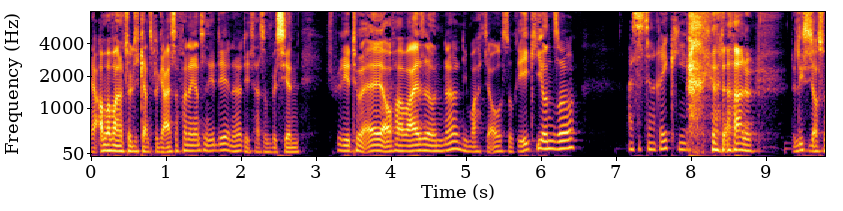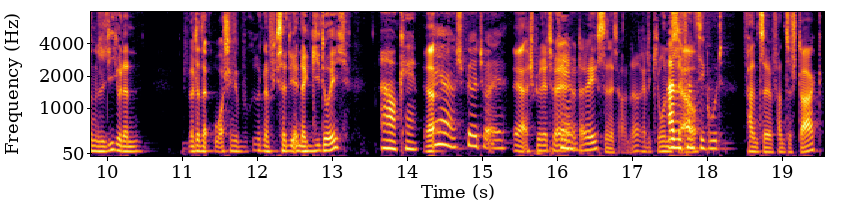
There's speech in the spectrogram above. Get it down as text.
Ja, Oma war natürlich ganz begeistert von der ganzen Idee, ne? Die ist halt so ein bisschen spirituell auf der Weise und ne, die macht ja auch so Reiki und so. Was ist denn Reiki? Keine Ahnung. Da liegt sich auch so eine Liege und dann wird er der Oberschenkel berührt und dann fließt halt die Energie durch. Ah, okay. Ja, Ja, spirituell. ja spirituell Okay. unterwegs sind auch, ne? Religion Also ist ja fand auch, sie gut. fand sie, fand sie stark.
